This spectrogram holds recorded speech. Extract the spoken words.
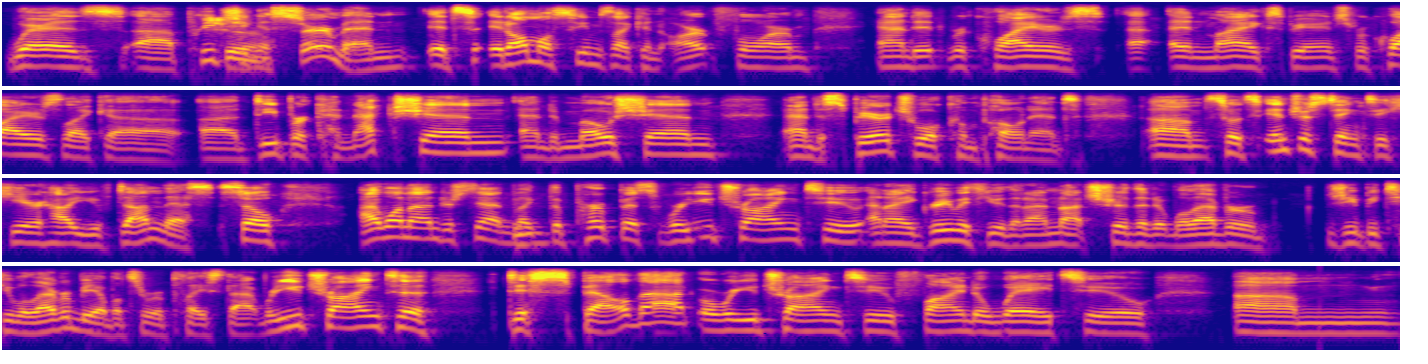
Whereas uh, preaching Sure. a sermon, it's it almost seems like an art form, and it requires, uh, in my experience, requires like a, a deeper connection and emotion and a spiritual component. Um, so it's interesting to hear how you've done this. So I want to understand, like the purpose. Were you trying to? And I agree with you that I'm not sure that it will ever GPT will ever be able to replace that. Were you trying to dispel that, or were you trying to find a way to um,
